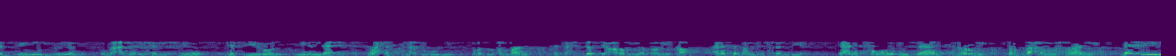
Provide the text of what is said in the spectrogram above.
الديني الدنيوي ومع ذلك يسلم كثير من الناس. واحد سمعت بودني رجل ألماني يتحدث بعربية طليقة على سبب الإسلام ديالو يعني تصوروا إنسان غربي تربى على النصرانيه بعيد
